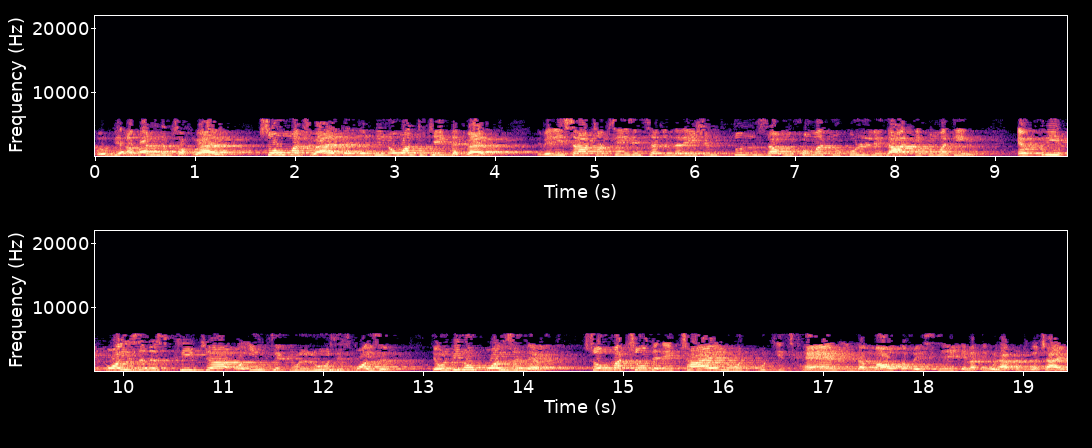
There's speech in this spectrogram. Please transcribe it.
There will be abundance of wealth. So much wealth that there will be no one to take that wealth. The very Salaam says in certain narrations, تُنْزَعُ خُمَةُ كُلِّ ذَاتِ خُمَةٍ Every poisonous creature or insect will lose its poison. There will be no poison left. So much so that a child would put its hand in the mouth of a snake and nothing will happen to the child.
